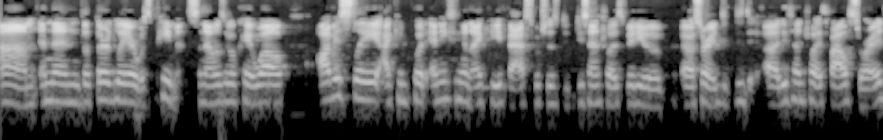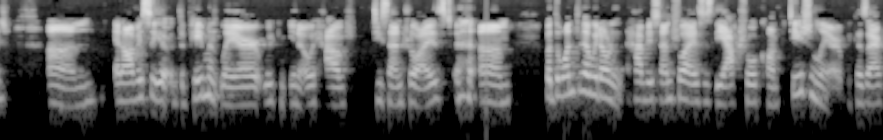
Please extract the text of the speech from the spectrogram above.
Um, and then the third layer was payments. And I was like, okay, well, obviously I can put anything on IPFS, which is decentralized video, uh, sorry, uh, decentralized file storage. Um, and obviously the payment layer, we can, you know, we have decentralized. um, but the one thing that we don't have decentralized is the actual computation layer because I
